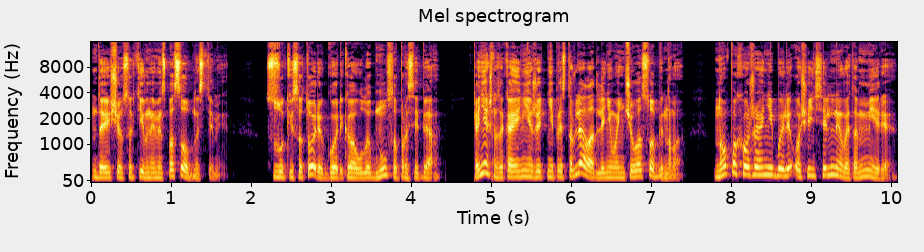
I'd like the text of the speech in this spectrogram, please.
да еще с активными способностями. Сузуки Сатори горько улыбнулся про себя. Конечно, такая нежить не представляла для него ничего особенного, но, похоже, они были очень сильны в этом мире.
